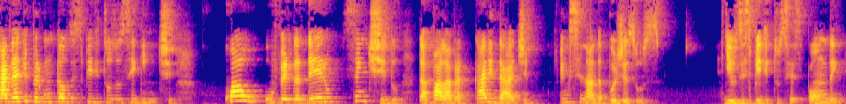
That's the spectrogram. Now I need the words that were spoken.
Kardec pergunta aos espíritos o seguinte: qual o verdadeiro sentido da palavra caridade ensinada por Jesus? E os espíritos respondem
